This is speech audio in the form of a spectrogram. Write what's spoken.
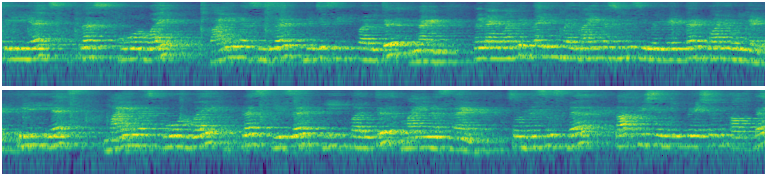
3x plus 4y minus z which is equal to 9 when I multiplying by minus means you will get that what you will get 3x minus 4y plus z equal to minus 9. So this is the Cartesian equation of the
